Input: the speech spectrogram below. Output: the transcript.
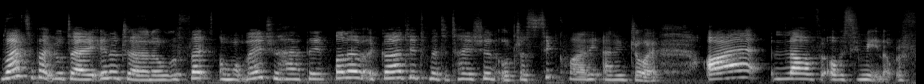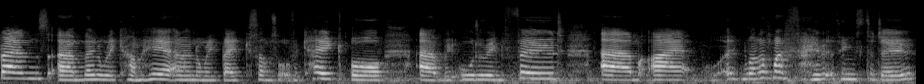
Write about your day in a journal, reflect on what made you happy, follow a guided meditation or just sit quietly and enjoy. I love obviously meeting up with friends. Um, they normally come here and I normally bake some sort of a cake or um, we order in food. Um, I One of my favourite things to do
